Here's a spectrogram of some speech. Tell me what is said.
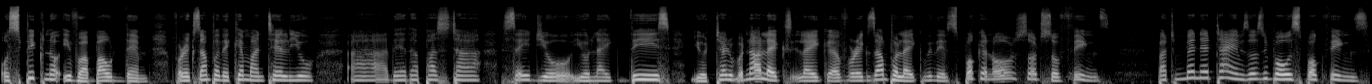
or speak no evil about them. For example, they came and tell you, uh, the other pastor said you're you're like this, you're terrible. Now, like like uh, for example, like me, they've spoken all sorts of things but many times, those people who spoke things,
